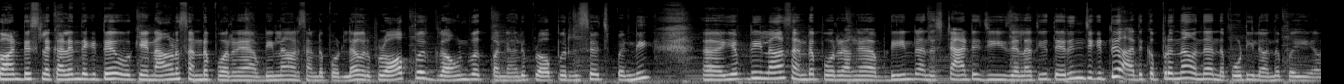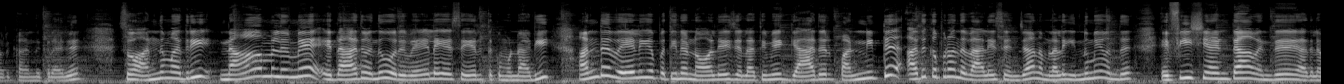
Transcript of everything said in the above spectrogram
கான்டெஸ்ட்டில் கலந்துக்கிட்டு ஓகே நானும் சண்டை போடுறேன் அப்படின்லாம் அவர் சண்டை போடல. ஒரு ப்ராப்பர் கிரவுண்ட் ஒர்க் பண்ணார் ப்ராப்பர் ரிசர்ச் பண்ணி எப்படிலாம் சண்டை போடுறாங்க அப்படின்ற அந்த ஸ்ட்ராட்டஜிஸ் எல்லாத்தையும் தெரிஞ்சுக்கிட்டு அதுக்கப்புறம் தான் வந்து அந்த போட்டியில் வந்து போய் அவர் கலந்துக்கிறாரு. ஸோ அந்த மாதிரி நாமளுமே ஏதாவது வந்து ஒரு வேலையை செய்கிறதுக்கு முன்னாடி அந்த வேலையை பற்றின நாலேஜ் எல்லாத்தையுமே கேதர் பண்ணிவிட்டு அதுக்கப்புறம் அந்த வேலையை செஞ்சால் நம்மளால் இன்னுமே வந்து எஃபிஷியண்ட்டாக வந்து அதில்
